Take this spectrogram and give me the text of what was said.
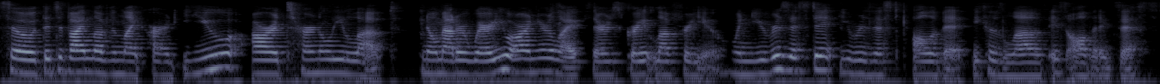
So the Divine Love and Light card, you are eternally loved. No matter where you are in your life, there's great love for you. When you resist it, you resist all of it because love is all that exists.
